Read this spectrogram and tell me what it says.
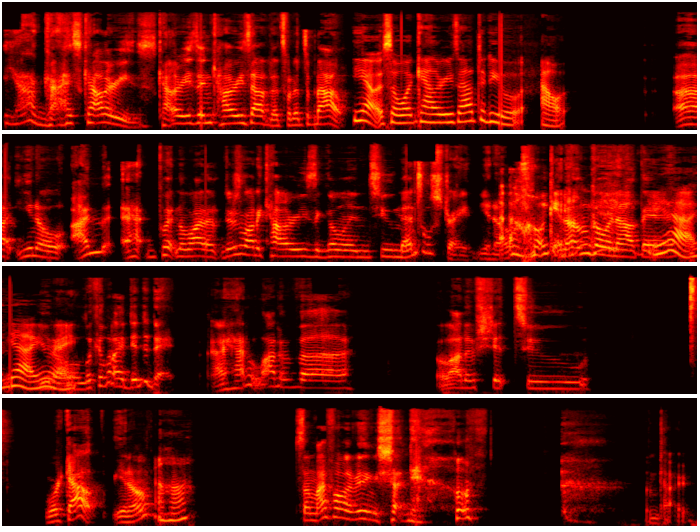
Yeah, guys, calories, calories in, calories out. That's what it's about. Yeah. So what calories out did you out? Uh, you know, I'm putting a lot of there's a lot of calories that go into mental strain. You know, okay. and I'm going out there. Yeah. Yeah. you You're know, right. look at what I did today. I had a lot of uh, a lot of shit to work out. You know, Uh huh. It's not my fault. Everything's shut down. I'm tired.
